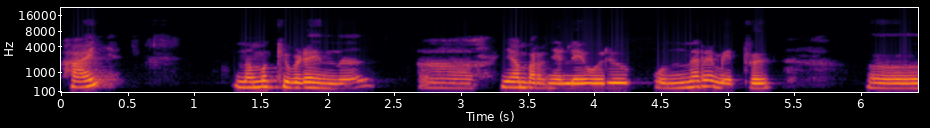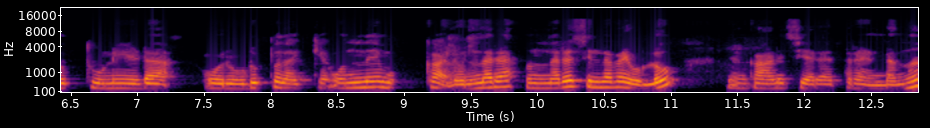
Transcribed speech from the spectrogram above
ഹായ് നമുക്കിവിടെ ഇന്ന് ഞാൻ പറഞ്ഞല്ലേ ഒരു ഒന്നര മീറ്റർ തുണിയുടെ ഒരു ഉടുപ്പ് തയ്ക്കാൻ ഒന്നേ മുക്കാൽ ഒന്നര ഒന്നര ചില്ലറേ ഉള്ളൂ. ഞാൻ കാണിച്ചു തരാം എത്ര ഉണ്ടെന്ന്.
